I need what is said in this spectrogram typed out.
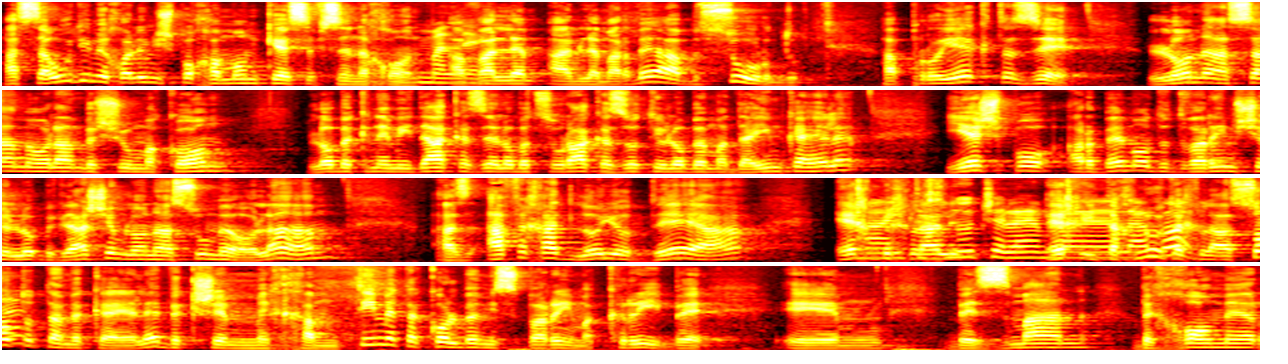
הסעודים יכולים לשפוך המון כסף, זה נכון, מלא. אבל למרבה האבסורד, הפרויקט הזה לא נעשה מעולם בשום מקום, לא בקנה מידה כזה, לא בצורה כזאת, לא במדעים כאלה. יש פה הרבה מאוד דברים שלא, בגלל שהם לא נעשו מעולם, אז אף אחד לא יודע איך בכלל... מה ההתכנות שלהם איך התכנות, איך לעשות כן. אותם וכאלה, וכשמכמתים את הכל במספרים, הקרי ב, אמ, בזמן, בחומר,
